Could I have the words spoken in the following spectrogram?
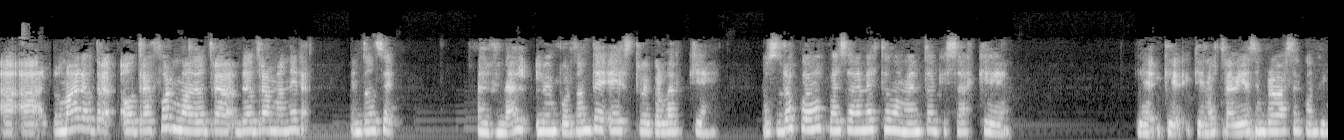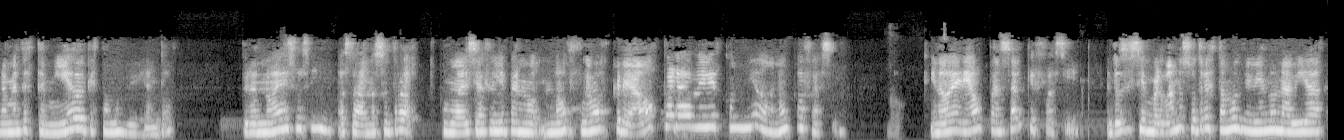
a, tomar otra, otra forma, de otra, de otra manera. Entonces, al final, lo importante es recordar que nosotros podemos pensar en este momento quizás que, que, que nuestra vida siempre va a ser continuamente este miedo que estamos viviendo, pero no es así. O sea, nosotros como decía Felipe, no, no fuimos creados para vivir con miedo, nunca fue así. Y no deberíamos pensar que fue así. Entonces, si en verdad nosotros estamos viviendo una vida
